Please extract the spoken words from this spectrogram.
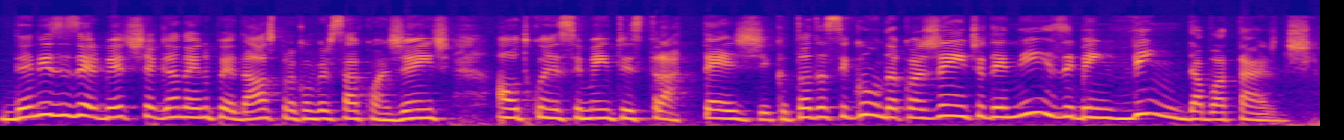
Denise Zerbeto chegando aí no pedaço para conversar com a gente. Autoconhecimento estratégico. Toda segunda com a gente. Denise, bem-vinda. Boa tarde.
